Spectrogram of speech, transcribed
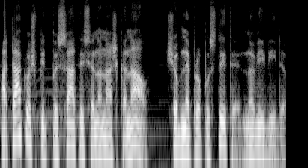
а також підписатися на наш канал, щоб не пропустити нові відео.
